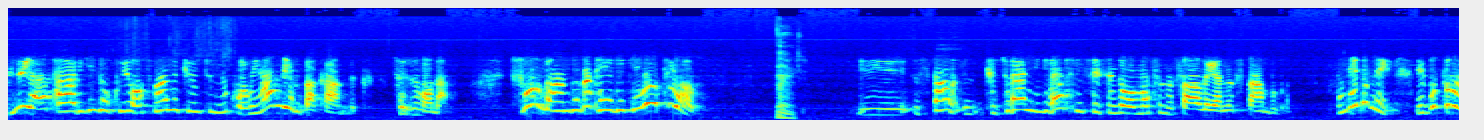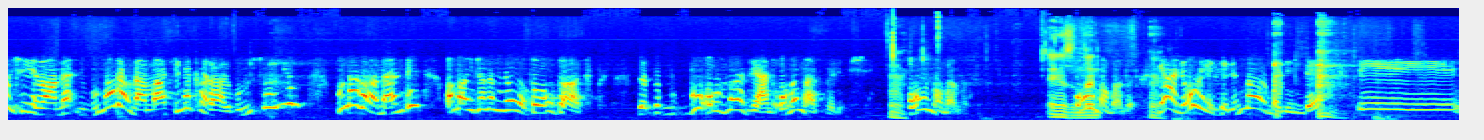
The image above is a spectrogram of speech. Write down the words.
güya tarihi dokuyu Osmanlı kültürünü koruyan bir bakanlık sözüm ona. Sur bandını tehlikeye atıyor Evet. e, İstanbul, kültürel miras listesinde olmasını sağlayan İstanbul'un. Bu ne demek? E, bu projeye rağmen, buna rağmen mahkeme kararı bunu söylüyor. Buna rağmen de aman canım ne oldu oldu artık. Bu, bu- bu olmaz yani olamaz böyle bir şey. Evet. Olmamalı. En azından Olmamalı. Evet. Yani o evlerin normalinde eee,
